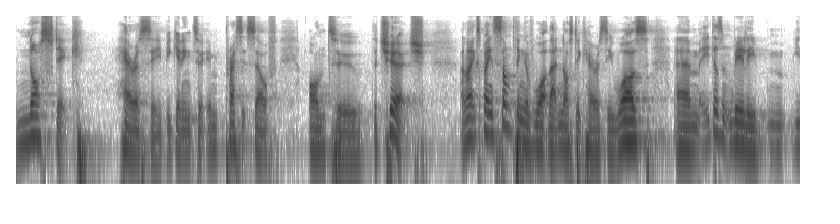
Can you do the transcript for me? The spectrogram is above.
Gnostic heresy beginning to impress itself onto the church. And I explained something of what that Gnostic heresy was um, it doesn't really, you,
